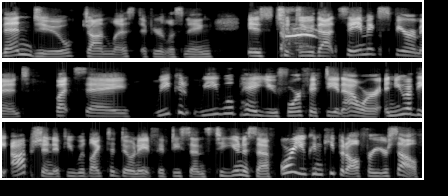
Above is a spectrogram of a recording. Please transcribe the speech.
then do, John List, if you're listening, is to do that same experiment, but say we could we will pay you 450 an hour and you have the option if you would like to donate 50 cents to UNICEF or you can keep it all for yourself.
